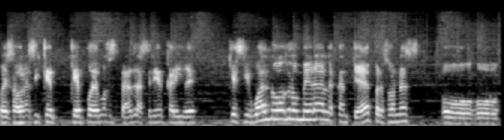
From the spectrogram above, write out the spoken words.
pues ahora sí que, ¿qué podemos esperar de la Serie del Caribe? Que si igual no aglomera la cantidad de personas o, o-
